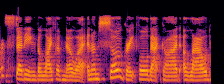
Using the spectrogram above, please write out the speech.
was studying the life of Noah, and I'm so grateful that God allowed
